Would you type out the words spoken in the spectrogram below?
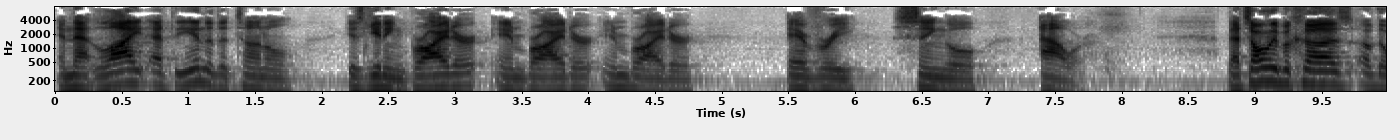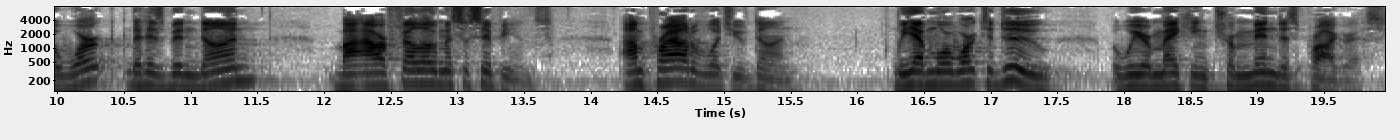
and that light at the end of the tunnel is getting brighter and brighter and brighter every single hour. That's only because of the work that has been done by our fellow Mississippians. I'm proud of what you've done. We have more work to do, but we are making tremendous progress.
